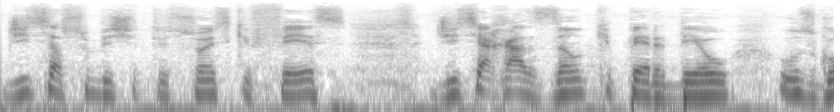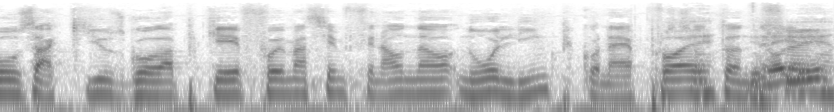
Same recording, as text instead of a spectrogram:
disse as substituições que fez, disse a razão que perdeu, os gols aqui, os gols lá, porque foi uma semifinal no, no Olímpico, né? Pro Foi, Santo isso André. aí.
